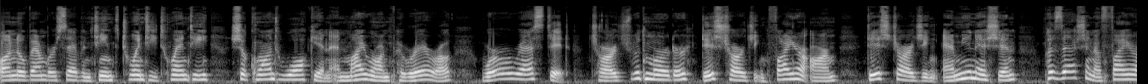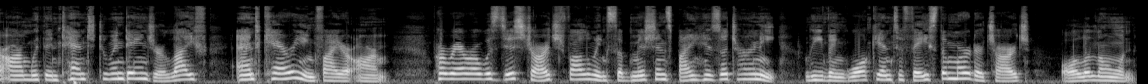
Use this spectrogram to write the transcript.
On November 17, 2020, Shaquant Walken and Myron Pereira were arrested, charged with murder, discharging firearm, discharging ammunition, possession of firearm with intent to endanger life, and carrying firearm. Pereira was discharged following submissions by his attorney, leaving Walken to face the murder charge all alone.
